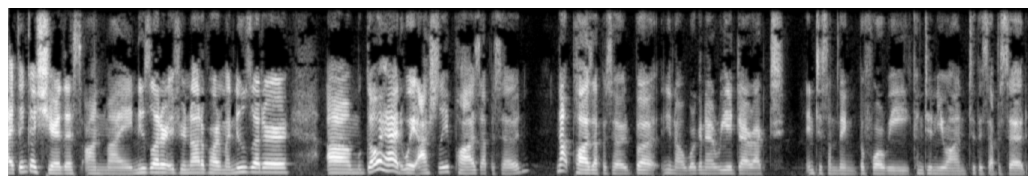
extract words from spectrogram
I think I share this on my newsletter. If you're not a part of my newsletter, um, go ahead. Wait, actually, pause episode. Not pause episode, but you know, we're gonna redirect into something before we continue on to this episode.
